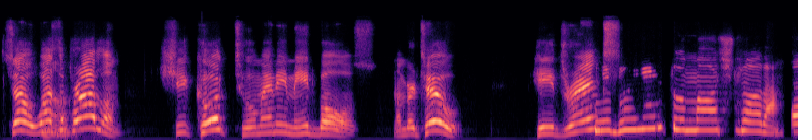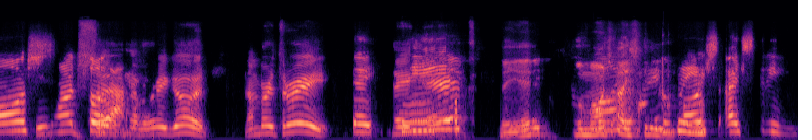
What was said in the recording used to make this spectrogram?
So what's the problem? She cooked too many meatballs. Number two, he You drinks drink too much soda. Much too much soda. soda. Very good. Number three, they they Eat ate. They ate too much Much ice cream. too much ice cream.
